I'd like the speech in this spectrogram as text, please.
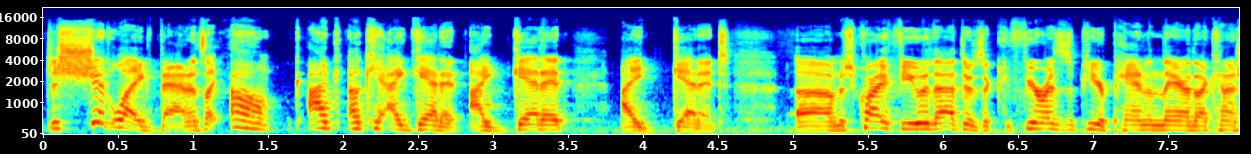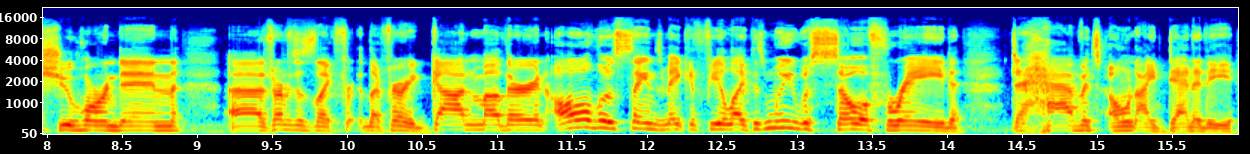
Just shit like that. It's like oh I, okay i get it. I get it. I get it um, there's quite a few of that. There's a few references to Peter Pan in there that kind of shoehorned in. Uh, there's references like the fairy godmother, and all those things make it feel like this movie was so afraid to have its own identity,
